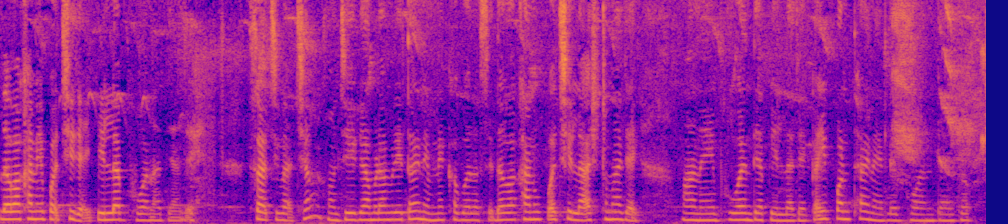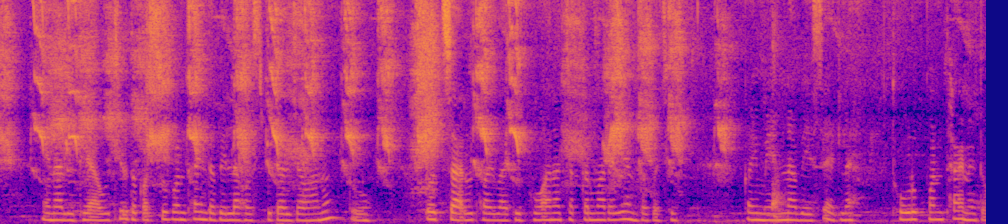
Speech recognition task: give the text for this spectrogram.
દવાખાને પછી જાય પહેલાં ભુવાના ત્યાં જાય. સાચી વાત છે જે ગામડામાં રહેતા હોય ને એમને ખબર હશે. દવાખાનું પછી લાસ્ટમાં જાય અને ભુવન ત્યાં પહેલાં જાય. કંઈ પણ થાય ને એટલે ભુવન ત્યાં તો એના લીધે આવું થયું. તો કશું પણ થાય ને તો પહેલાં હોસ્પિટલ જવાનું. તો તો જ સારું થાય. બાકી ભૂવાના ચક્કરમાં રહીએ ને તો પછી કંઈ મેન ના બેસે એટલે થોડુંક પણ થાય ને તો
